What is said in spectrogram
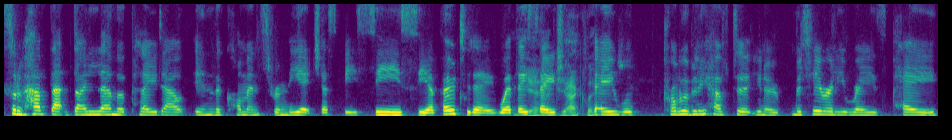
sort of have that dilemma played out in the comments from the HSBC CFO today, where they yeah, say exactly. they will probably have to, you know, materially raise pay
